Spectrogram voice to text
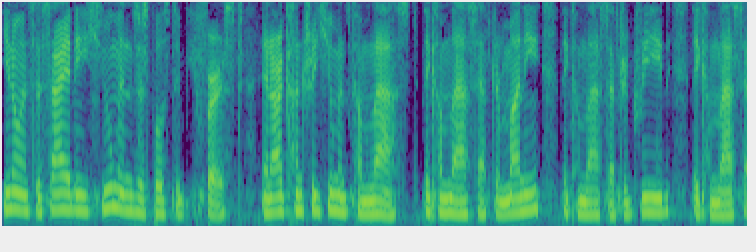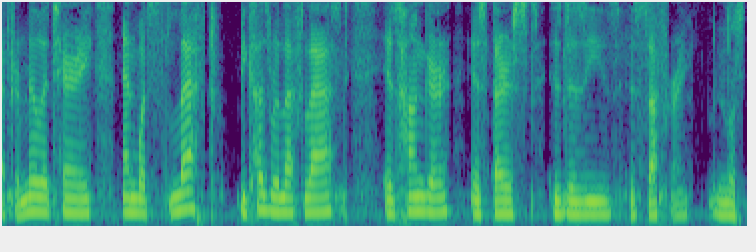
You know, in society, humans are supposed to be first. In our country, humans come last. They come last after money, they come last after greed, they come last after military. And what's left, because we're left last, is hunger, is thirst, is disease, is suffering. Nos,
